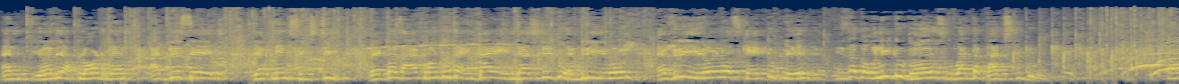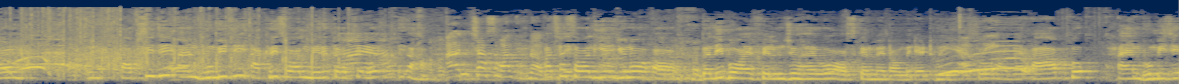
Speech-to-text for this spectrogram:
and really applaud them at this age. They're playing 60 because I've gone to the entire industry to every heroine. Every heroine was scared to play. These are the only two girls who had the guts to do it. Um, Taapsee ji and Bhumi ji आखिरी सवाल मेरे तरफ़ से हाँ। अच्छा सवाल पूछना अच्छा सवाल ये you know Gully boy film जो है वो ऑस्कर में नॉमिनेट हुई है। तो अगर आप एंड भूमि जी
